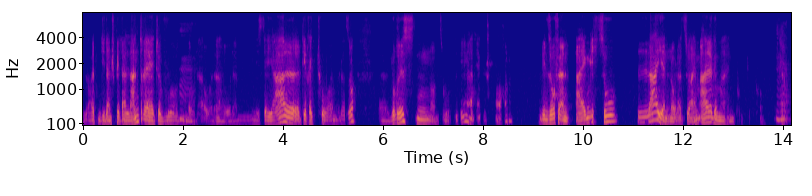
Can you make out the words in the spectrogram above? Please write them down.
Leuten, die dann später Landräte wurden mhm. oder, oder, oder Ministerialdirektoren oder so, äh, Juristen und so, mit denen hat er gesprochen. Und insofern eigentlich zu Laien oder zu einem allgemeinen Publikum. Ja. ja.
